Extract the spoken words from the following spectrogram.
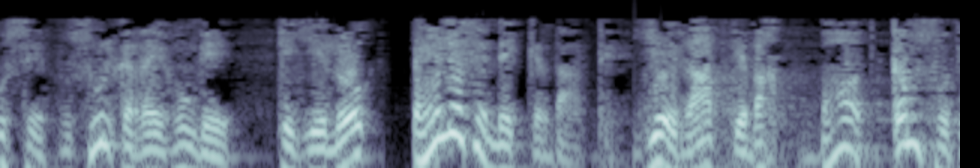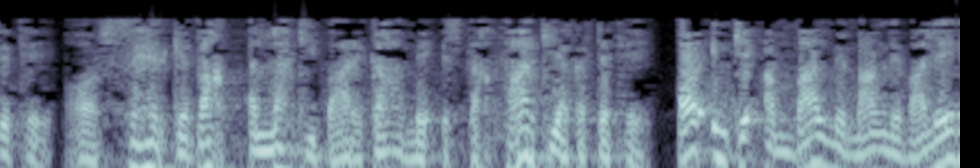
اسے وصول کر رہے ہوں گے کہ یہ لوگ پہلے سے نیک کردار تھے۔ یہ رات کے وقت بہت کم سوتے تھے اور شہر کے وقت اللہ کی بارگاہ میں استغفار کیا کرتے تھے۔ اور ان کے امبال میں مانگنے والے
